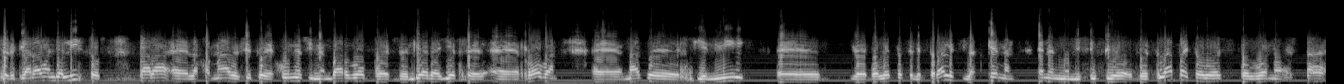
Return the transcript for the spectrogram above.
se declaraban ya listos para eh, la jornada del 7 de junio. Sin embargo, pues el día de ayer se eh, roban eh, más de 100 mil boletas electorales y las queman en el municipio de Tlapa y todo esto, pues bueno, está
